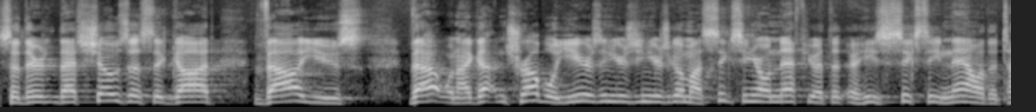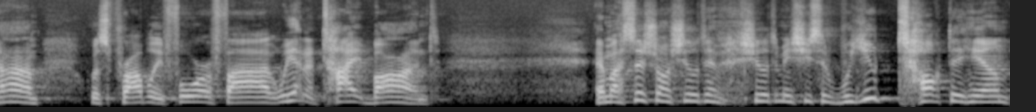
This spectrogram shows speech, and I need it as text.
So there, that shows us that God values that one. I got in trouble years and years and years ago. My 16 year old nephew, at the, he's 16 now at the time, was probably four or five. We had a tight bond. And my sister, she looked at, me, she looked at me she said, Will you talk to him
